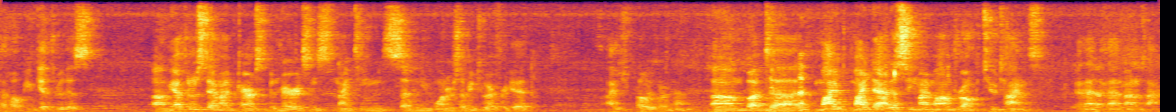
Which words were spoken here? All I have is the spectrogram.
to help you get through this. Um, you have to understand, my parents have been married since 1971 or 72, I forget. I should probably learn that. Um, but uh, my, my dad has seen my mom drunk two times in that, in that amount of time.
